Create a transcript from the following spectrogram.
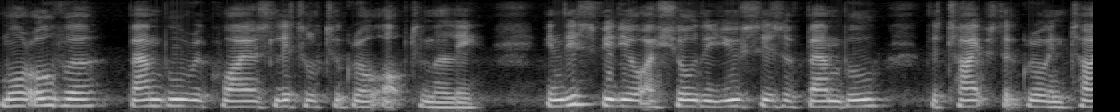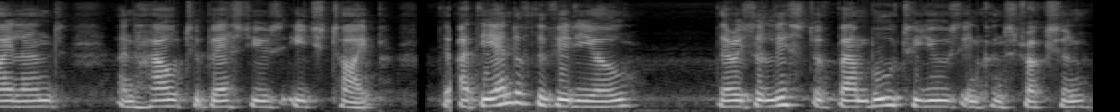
Moreover, bamboo requires little to grow optimally. In this video I show the uses of bamboo, the types that grow in Thailand, and how to best use each type. At the end of the video, there is a list of bamboo to use in construction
